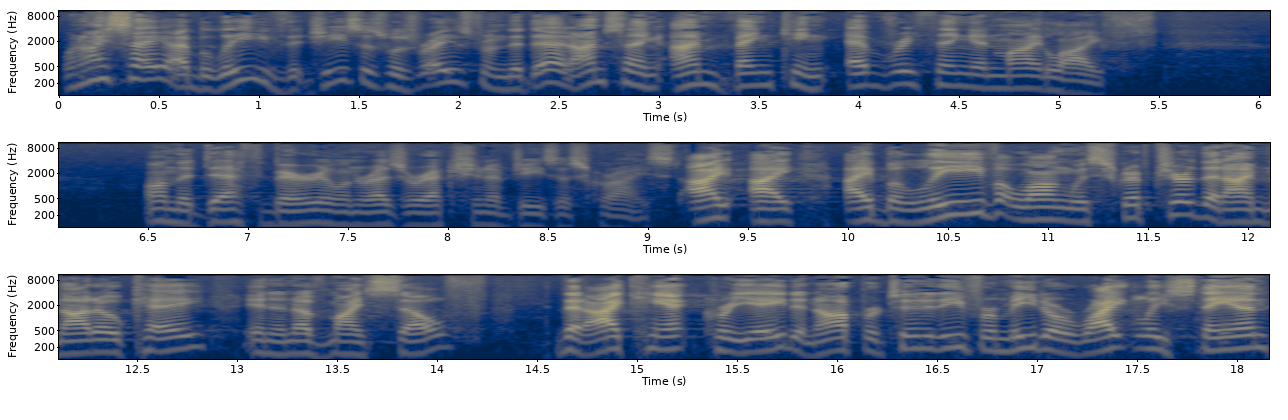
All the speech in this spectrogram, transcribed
When I say I believe that Jesus was raised from the dead, I'm saying I'm banking everything in my life on the death, burial, and resurrection of Jesus Christ. I, I, I believe, along with Scripture, that I'm not okay in and of myself that I can't create an opportunity for me to rightly stand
